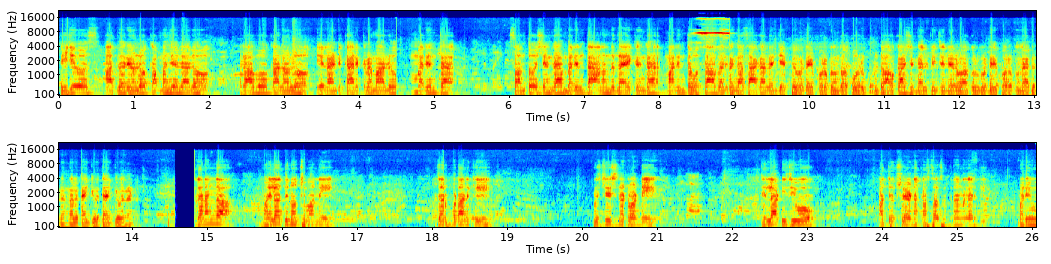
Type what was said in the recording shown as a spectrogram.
టీజీఓస్ ఆధ్వర్యంలో ఖమ్మం జిల్లాలో రాబో కాలంలో ఇలాంటి కార్యక్రమాలు మరింత సంతోషంగా మరింత ఆనందదాయకంగా మరింత ఉత్సాహభరితంగా సాగాలని చెప్పి హృదయపూర్వకంగా కోరుకుంటూ అవకాశం కల్పించిన నిర్వాహకులకు హృదయపూర్వకంగా అభినందనలు. థ్యాంక్ యూ థ్యాంక్ యూ అనండి. ఘనంగా మహిళా దినోత్సవాన్ని జరపడానికి కృషి చేసినటువంటి జిల్లా డీజీఓ అధ్యక్షుడైన కస్తాల్ సత్యనారాయణ గారికి మరియు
